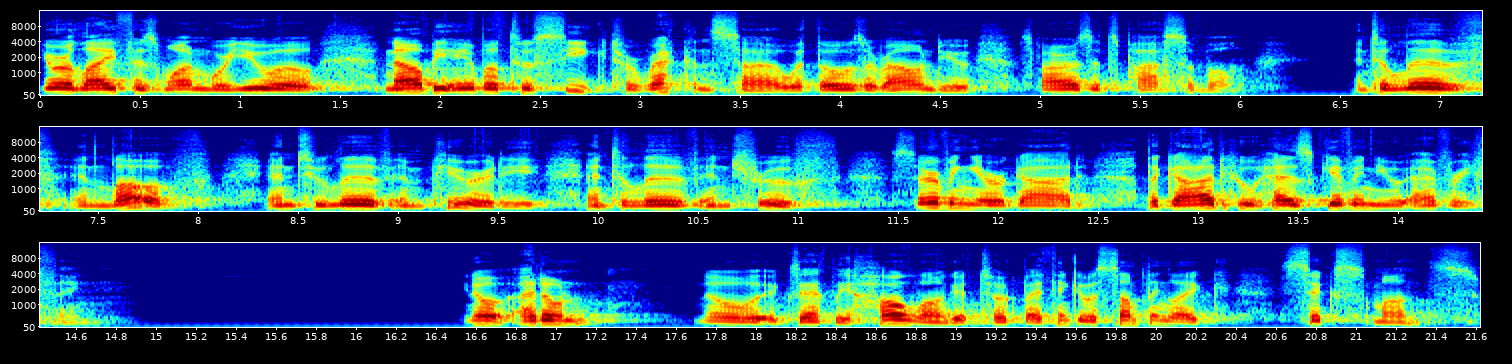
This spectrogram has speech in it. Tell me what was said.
Your life is one where you will now be able to seek to reconcile with those around you as far as it's possible, and to live in love, and to live in purity, and to live in truth, serving your God, the God who has given you everything. You know, I don't know exactly how long it took, but I think it was something like six months.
